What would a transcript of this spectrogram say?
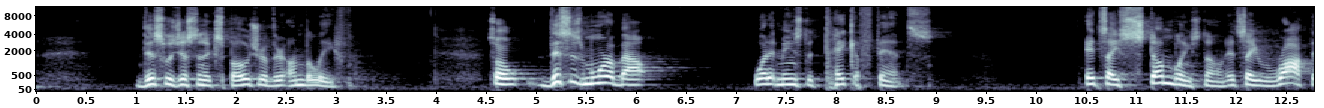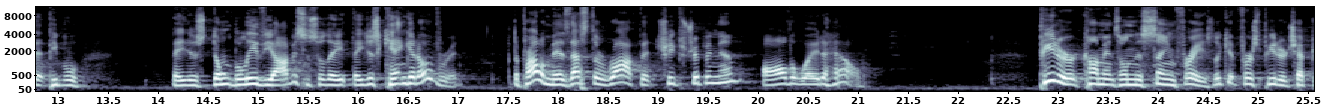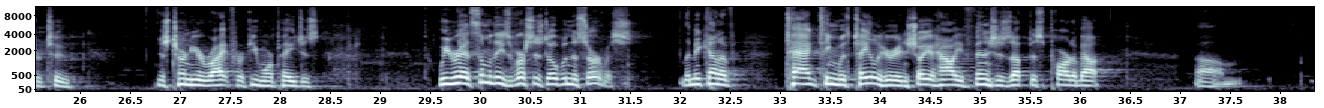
This was just an exposure of their unbelief. So, this is more about what it means to take offense. It's a stumbling stone, it's a rock that people, they just don't believe the obvious, and so they, they just can't get over it. But the problem is, that's the rock that keeps tripping them all the way to hell. Peter comments on this same phrase. Look at 1 Peter chapter 2. Just turn to your right for a few more pages. We read some of these verses to open the service. Let me kind of tag team with Taylor here and show you how he finishes up this part about um,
